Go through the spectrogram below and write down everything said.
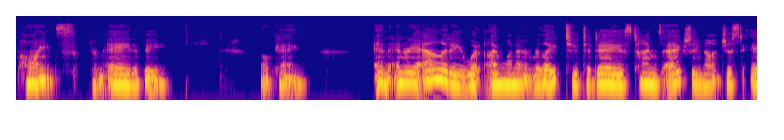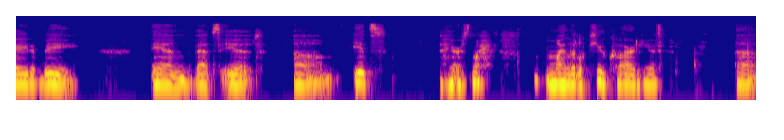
points from A to B. Okay, and in reality, what I want to relate to today is time is actually not just A to B, and that's it. Um, it's here's my my little cue card here. Uh,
